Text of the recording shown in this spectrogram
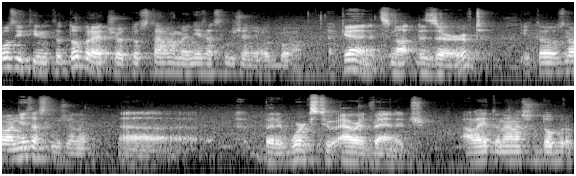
pozitívne, to dobré, čo dostávame nezaslúžene od Boha. Again, it's not deserved, Je to znova nezaslúžené, uh, but it works to our advantage. ale je to na naše dobro.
